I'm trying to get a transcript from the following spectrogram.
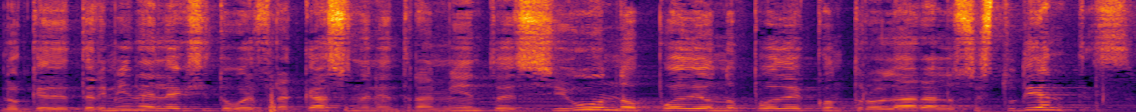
Lo que determina el éxito o el fracaso en el entrenamiento es si uno puede o no puede controlar a los estudiantes.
